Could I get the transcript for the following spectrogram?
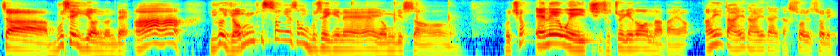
자 무색이었는데 아 이거 염기성에서 무색이네 염기성. 그렇죠? NaOH 저쪽에 넣었나 봐요. 아니다, 아니다, 아니다, 아니다. sorry, sorry.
